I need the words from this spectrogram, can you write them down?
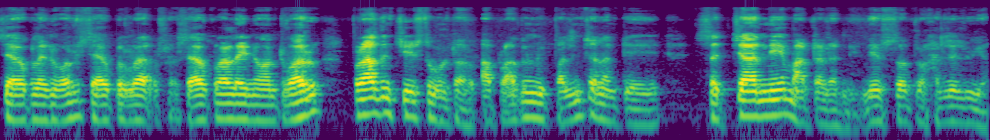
సేవకులైన వారు సేవకుల సేవకురాలైన వంటి వారు ప్రార్థన చేస్తూ ఉంటారు. ఆ ప్రార్థన మీకు ఫలించాలంటే సత్యాన్నే మాట్లాడండి. నేను స్తోత్రం.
